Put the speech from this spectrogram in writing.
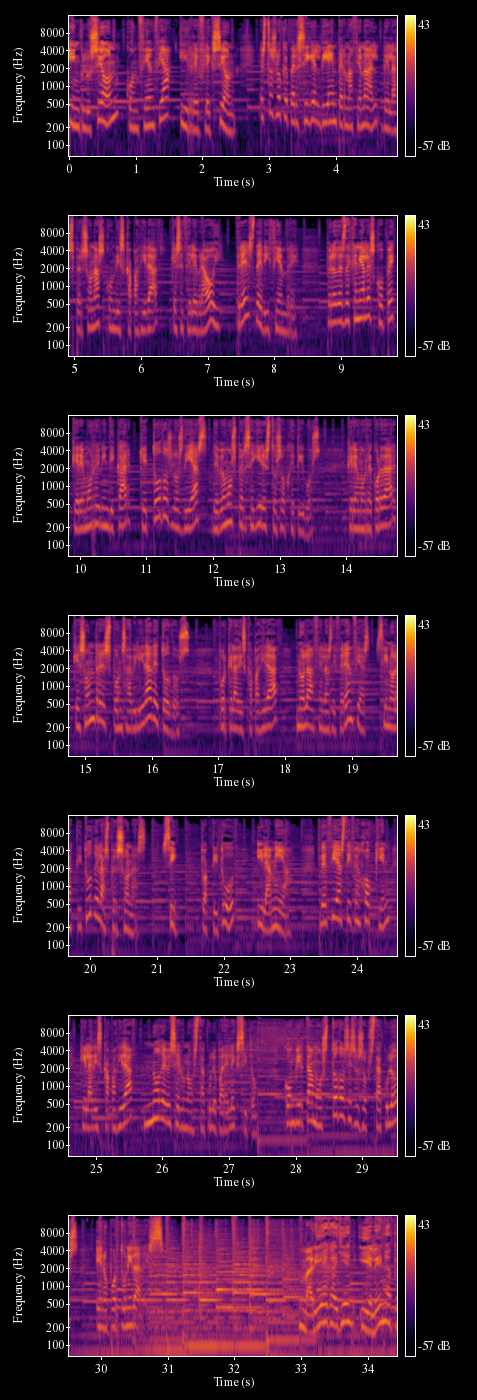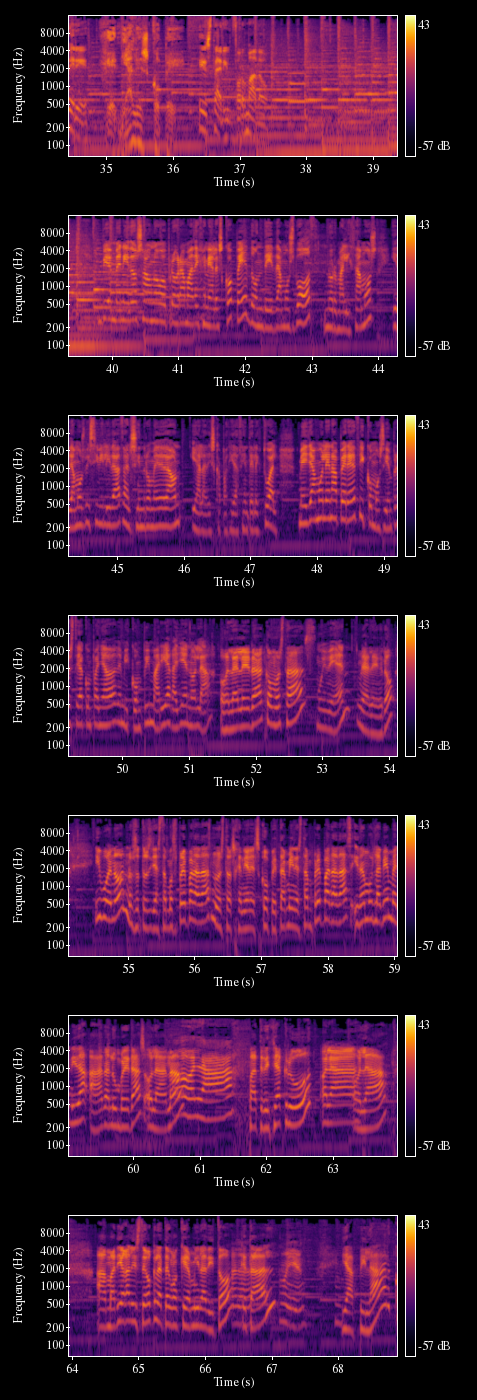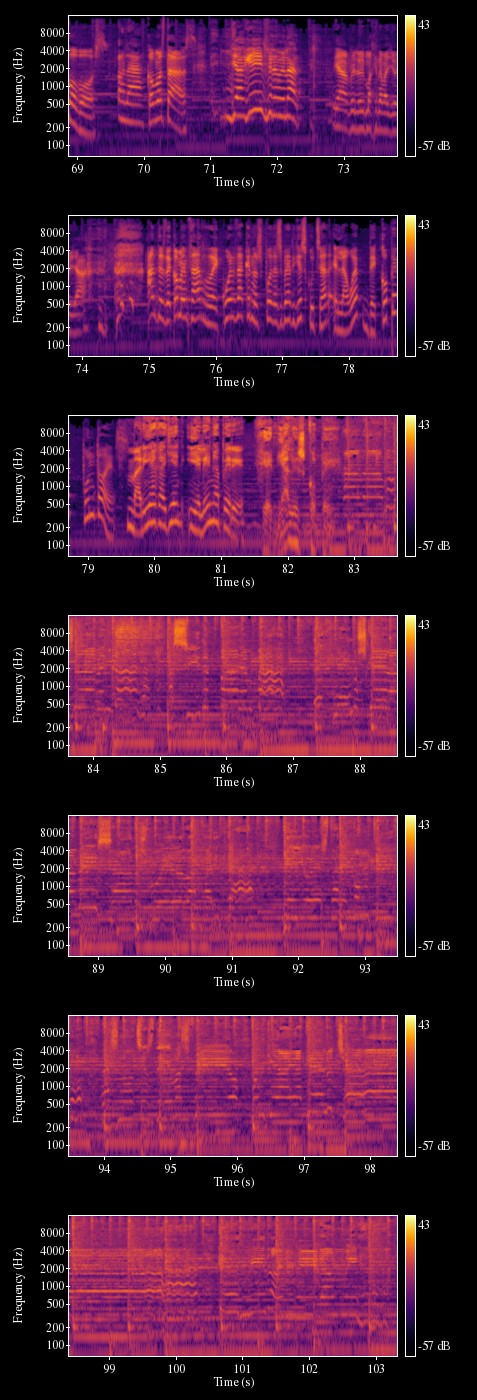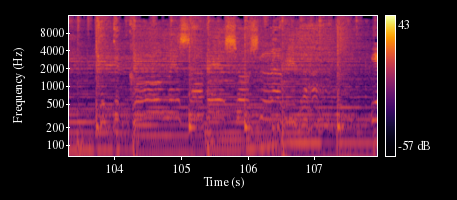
Inclusión, conciencia y reflexión. Esto es lo que persigue el Día Internacional de las Personas con Discapacidad, que se celebra hoy, 3 de diciembre. Pero desde Genial Escope queremos reivindicar que todos los días debemos perseguir estos objetivos. Queremos recordar que son responsabilidad de todos, porque la discapacidad no la hacen las diferencias, sino la actitud de las personas. Sí, tu actitud y la mía. Decía Stephen Hawking que la discapacidad no debe ser un obstáculo para el éxito. Convirtamos todos esos obstáculos en oportunidades. María Gallén y Elena Pérez. Genial Escope. Estar informado. Bienvenidos a un nuevo programa de Genial Escope, donde damos voz, normalizamos y damos visibilidad al síndrome de Down y a la discapacidad intelectual. Me llamo Elena Pérez y como siempre estoy acompañada de mi compi María Gallén. Hola. Hola Elena, ¿cómo estás? Muy bien. Me alegro. Y bueno, nosotros ya estamos preparadas, nuestras Genial Escope también están preparadas y damos la bienvenida a Ana Lumbreras. Hola Ana. Hola. Patricia Cruz. Hola. Hola. A María Galisteo, que la tengo aquí a mi ladito. ¿Qué tal? Muy bien. Y a Pilar Cobos. Hola. ¿Cómo estás? Yo aquí, fenomenal. Ya me lo imaginaba yo ya. Antes de comenzar, recuerda que nos puedes ver y escuchar en la web de cope.es. María Gallén y Elena Pérez. Genial Escope.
